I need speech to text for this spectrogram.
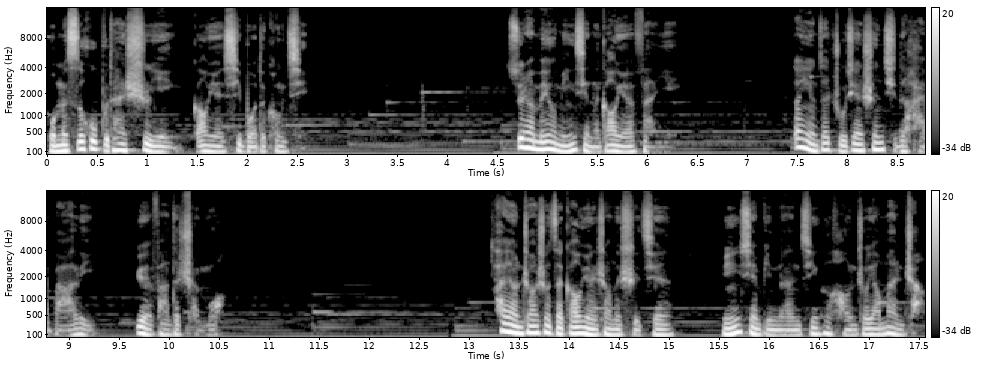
我们似乎不太适应高原稀薄的空气，虽然没有明显的高原反应，但也在逐渐升起的海拔里越发的沉默。太阳照射在高原上的时间，明显比南京和杭州要漫长。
